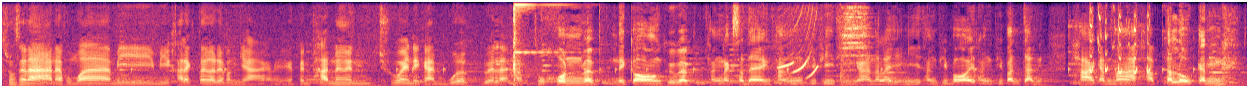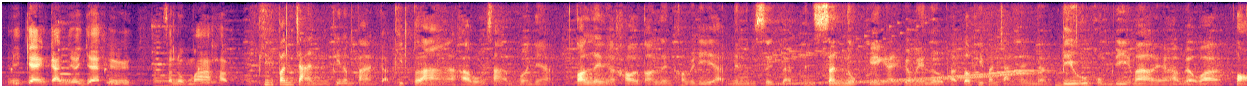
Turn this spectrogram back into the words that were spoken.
สนุกสนานนะ ผมว่ามีมีคาแรคเตอร์อะไรบางอย่างอะไรเงี้ยเป็นพาร์ทเนอร์ช่วยในการเวิร์กด้วยแหละครับ ทุกคนแบบในกองคือแบบทั้งนักแสดงทั้งพี่ๆทีมงานอะไรอย่างนี้ ทั้งพี่บอยทั้งพี่ปั้นจันทร์พากันมากครับ ตลกกัน มีแกล้งกันเยอะแยะคือสนุกมากครับ พี่ปั้นจันทร์พี่น้ำตาลกับพี่ปลางอะครับผมสามคนเนี่ยตอนเล่นกับเขาตอนเล่นคอมเมดี้อะมันรู้สึกแบบมันสนุกยังไงก็ไม่รู้ครับแล้วพี่ปั้นจันทร์นั่นแบบบิวผมดีมากเลยครับแบบว่าต่อ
